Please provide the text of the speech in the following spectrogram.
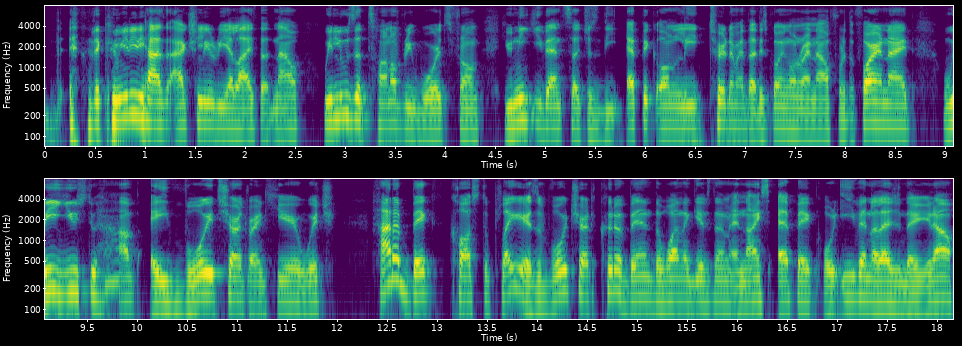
the community has actually realized that now we lose a ton of rewards from unique events such as the epic only tournament that is going on right now for the fire knight we used to have a void shard right here which had a big cost to players. A void shard could have been the one that gives them a nice epic or even a legendary you know?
